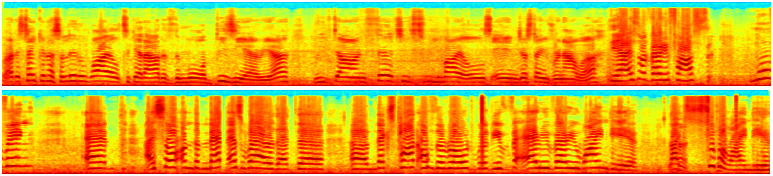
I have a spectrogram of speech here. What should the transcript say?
But it's taken us a little while to get out of the more busy area. We've done 33 miles in just over an hour. Yeah, it's not very fast moving. And I saw on the map as well that the um, next part of the road will be very, very windy. Like super windy.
